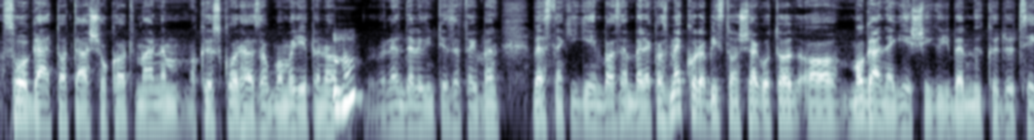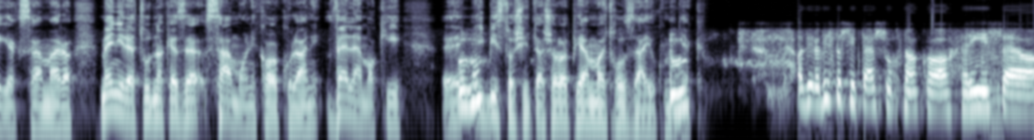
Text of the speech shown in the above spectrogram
szolgáltatásokat már nem a közkórházakban, vagy éppen a uh-huh. rendelőintézetekben vesznek igénybe az emberek, az mekkora biztonságot ad a magánegészségügyben működő cégek számára? Mennyire tudnak ezzel számolni, kalkulálni? Velem, aki uh-huh. egy biztosítás alapján majd hozzájuk megyek. Uh-huh. Azért a biztosításoknak a része a,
